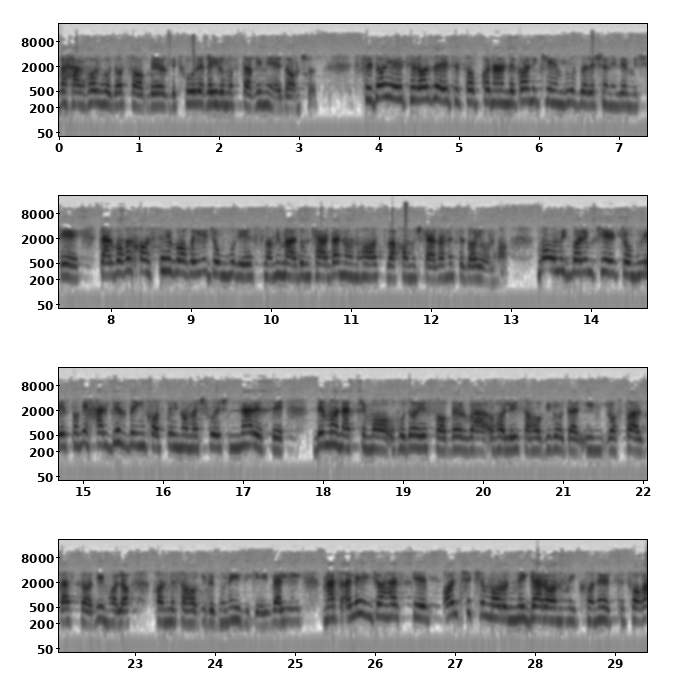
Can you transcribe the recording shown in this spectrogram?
به هر حال هدا صابر به طور غیر مستقیم اعدام شد. صدای اعتراض اعتصاب کنندگانی که امروز داره شنیده میشه در واقع خواسته واقعی جمهوری اسلامی معدوم کردن اونهاست و خاموش کردن صدای اونها. ما امیدواریم که جمهوری اسلامی هرگز به این خواسته نامشروعش نرسه. بماند که ما هدای صابر و حاله صحابی رو در این راستا از دست دادیم. حالا خانم صحابی به گونه دیگه ای ولی مسئله اینجا هست که آنچه که ما رو نگران می‌کنه اتفاقا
